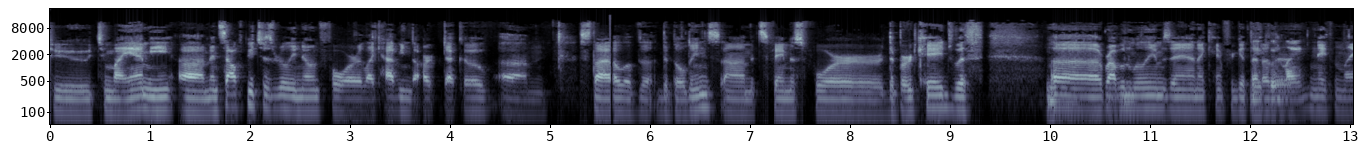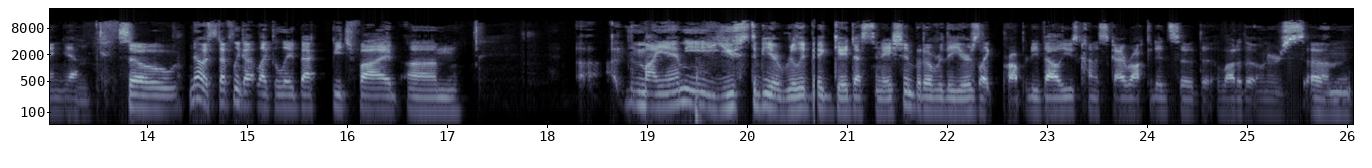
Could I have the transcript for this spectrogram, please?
to to Miami. Um, and South Beach is really known for like having the Art Deco um, style of the the buildings. Um, it's famous for the birdcage with uh, Robin Williams and I can't forget that Nathan other Lane. Nathan Lane. Yeah. Mhm. So no, it's definitely got like a laid back beach vibe. Um, uh, Miami used to be a really big gay destination, but over the years, like property values kind of skyrocketed. So the, a lot of the owners, um,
